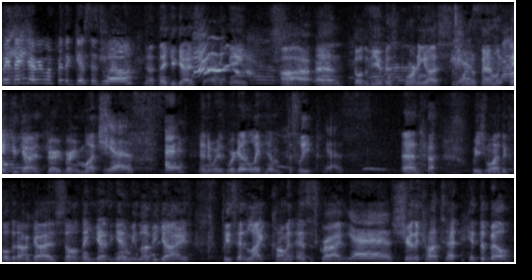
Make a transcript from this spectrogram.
we thanked everyone for the gifts as well Yeah, thank you guys for everything. Uh, and those of you who've been supporting us, supporting the family, thank you guys very, very much. yes I, Anyways, we're gonna lay him to sleep, yes and we just wanted to close it out, guys. So thank you guys again. We love you guys. Please hit like, comment, and subscribe. yes Share the content, hit the bell,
